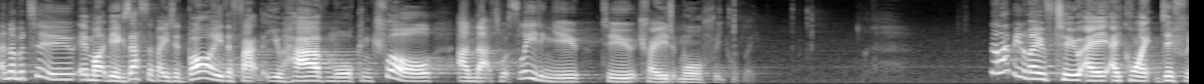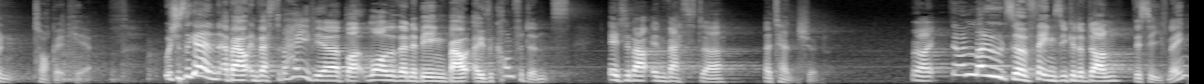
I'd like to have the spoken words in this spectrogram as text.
And number two, it might be exacerbated by the fact that you have more control, and that's what's leading you to trade more frequently. Now, let me move to a, a quite different topic here, which is again about investor behavior, but rather than it being about overconfidence, it's about investor attention. Right? There are loads of things you could have done this evening.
